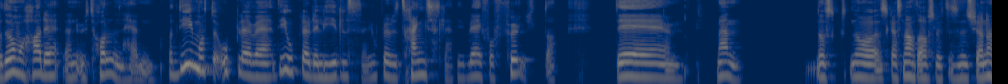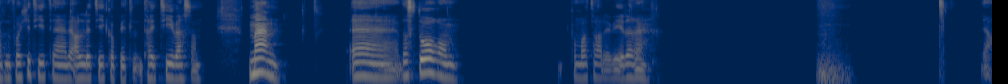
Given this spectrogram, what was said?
Og da må ha det, den utholdenheten. Og de måtte oppleve, de opplevde lidelse, de opplevde trengsler, de ble forfulgt. Men nå, skal jeg snart avslutte, så jeg skjønner at en får ikke tid til alle ti kapitlene, ti versene. Men eh, det står om Jeg kan bare ta det videre. Ja.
